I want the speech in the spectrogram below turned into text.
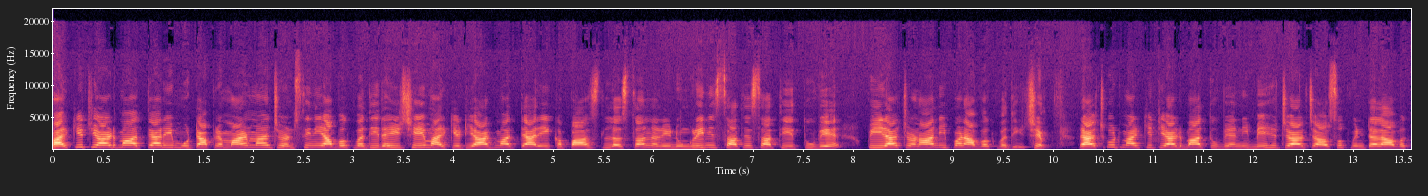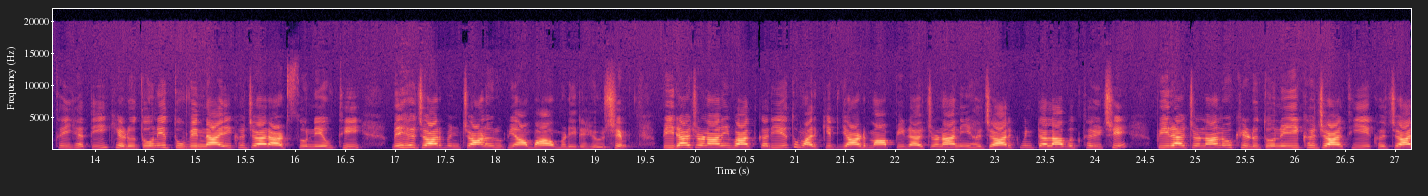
માર્કેટ યાર્ડમાં અત્યારે મોટા પ્રમાણમાં જણસીની આવક વધી રહી છે. માર્કેટ યાર્ડમાં અત્યારે કપાસ, લસણ અને ડુંગળીની સાથે સાથે તુવેર, પીળા ચણાની પણ આવક વધી છે. રાજકોટ માર્કેટ યાર્ડમાં તુવેરની બે હજાર ચારસો ક્વિન્ટલ આવક થઈ હતી. ખેડૂતોને તુવેરના એક હજાર આઠસો નેવથી બે હજાર પંચાણું રૂપિયા ભાવ મળી રહ્યો છે. પીળા ચણાની વાત કરીએ તો માર્કેટ યાર્ડમાં પીળા ચણાની હજાર ક્વિન્ટલ આવક થઈ છે. પીળા ચણાનો ખેડૂતોને એક હજારથી એક હજાર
